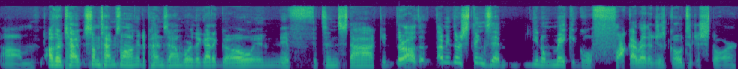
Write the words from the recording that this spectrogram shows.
Um, other times, sometimes longer, depends on where they got to go and if it's in stock. And there are other, I mean, there's things that, you know, make it go, fuck, I'd rather just go to the store,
